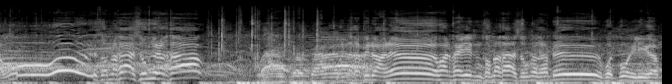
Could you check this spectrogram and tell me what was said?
วโอ้ยสมราคาสูงอยู่นะครับล่างช้าขอบคุณนะครับพี่น้องเด้อพันไพลินสมราคาสูงนะครับเด้อปวดโพอีหลีครับ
